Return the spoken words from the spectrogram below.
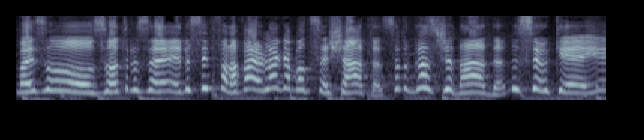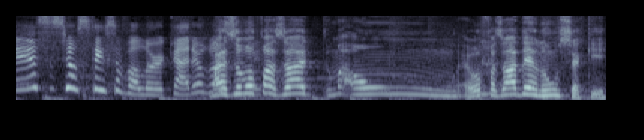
Mas os outros, é, eles sempre falavam, vai, larga a mão de ser chata, você não gosta de nada, não sei o quê. E esses filmes têm seu valor, cara. Eu gosto Mas eu vou fazer uma, uma- um. Eu vou fazer uma denúncia aqui.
